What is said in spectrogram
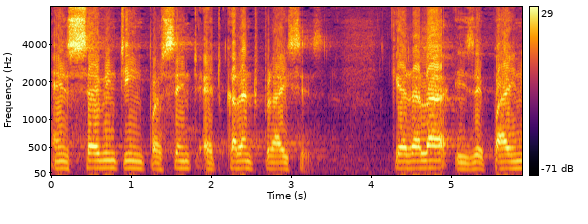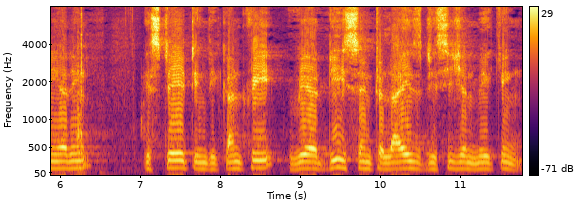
and 17% at current prices. Kerala is a pioneering state in the country where decentralized decision making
